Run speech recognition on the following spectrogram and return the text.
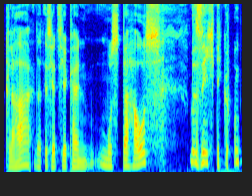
klar, das ist jetzt hier kein Musterhaus-Besichtigung.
